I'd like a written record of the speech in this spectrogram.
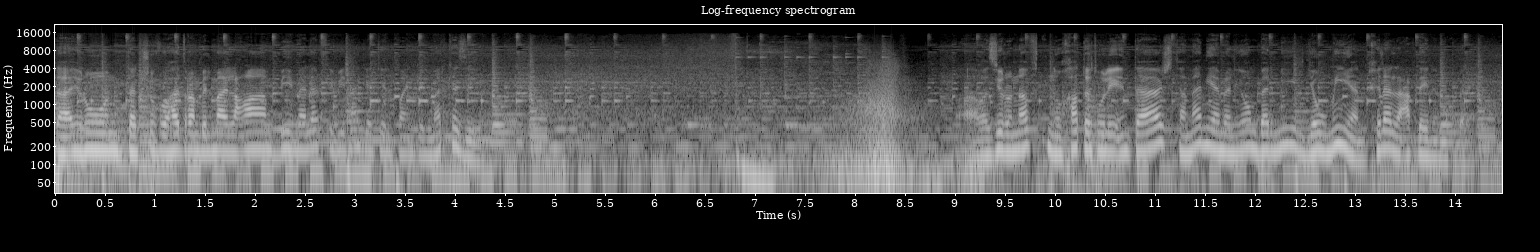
سائرون تكشف هدرا بالمال العام بملف بناية البنك المركزي. وزير النفط نخطط لإنتاج 8 مليون برميل يوميا خلال العقدين المقبلين.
